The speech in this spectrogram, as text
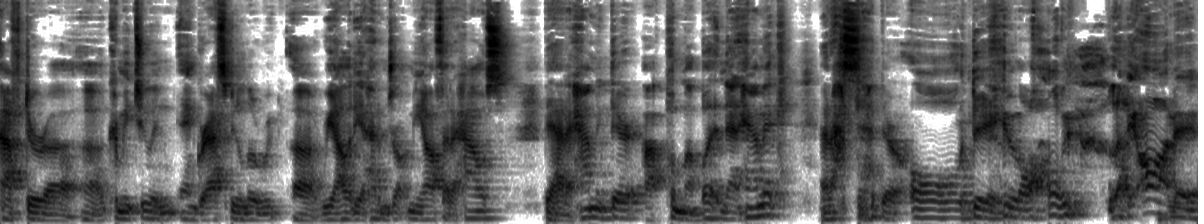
after uh, uh, coming to and, and, grasping a little uh, reality, I had him drop me off at a house. They had a hammock there. I put my butt in that hammock and I sat there all day long, like all day.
